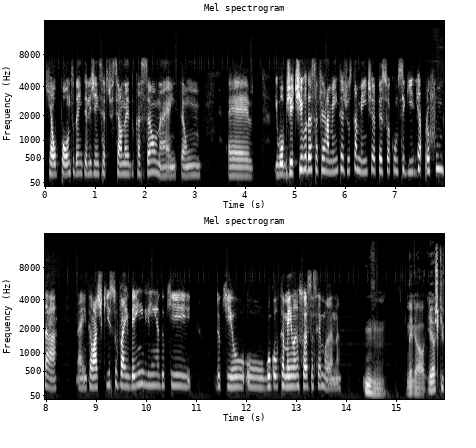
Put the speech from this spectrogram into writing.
que é o ponto da inteligência artificial na educação, né? Então, é, e o objetivo dessa ferramenta é justamente a pessoa conseguir se aprofundar. Né? Então, acho que isso vai bem em linha do que, do que o, o Google também lançou essa semana. Uhum. Legal. Eu acho que,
